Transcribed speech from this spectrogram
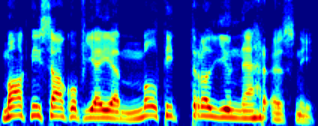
Maak nie saak of jy 'n multitriljoenêr is nie.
